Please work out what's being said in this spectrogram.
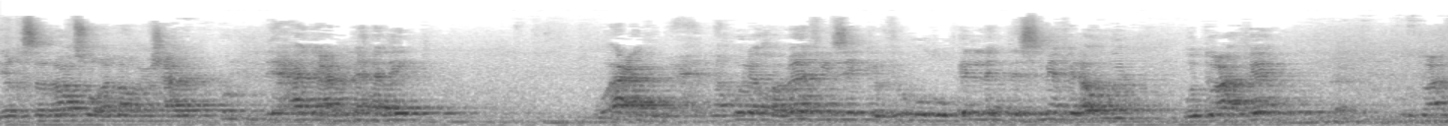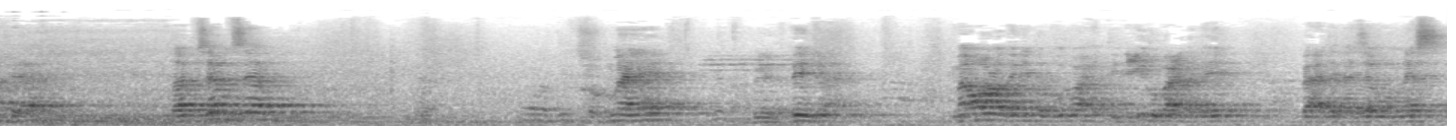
يغسل راسه اللهم مش عارف كل حاجة عملها ليه وقعد نقول يا اخوان ما في ذكر في الوضوء إلا التسمية في الأول والدعاء فين والدعاء في الآخر. طب زمزم حكمها إيه؟ بدعة. ما ورد ان انت تقول واحد تدعي له بعد الايه بعد الأذان والناس.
